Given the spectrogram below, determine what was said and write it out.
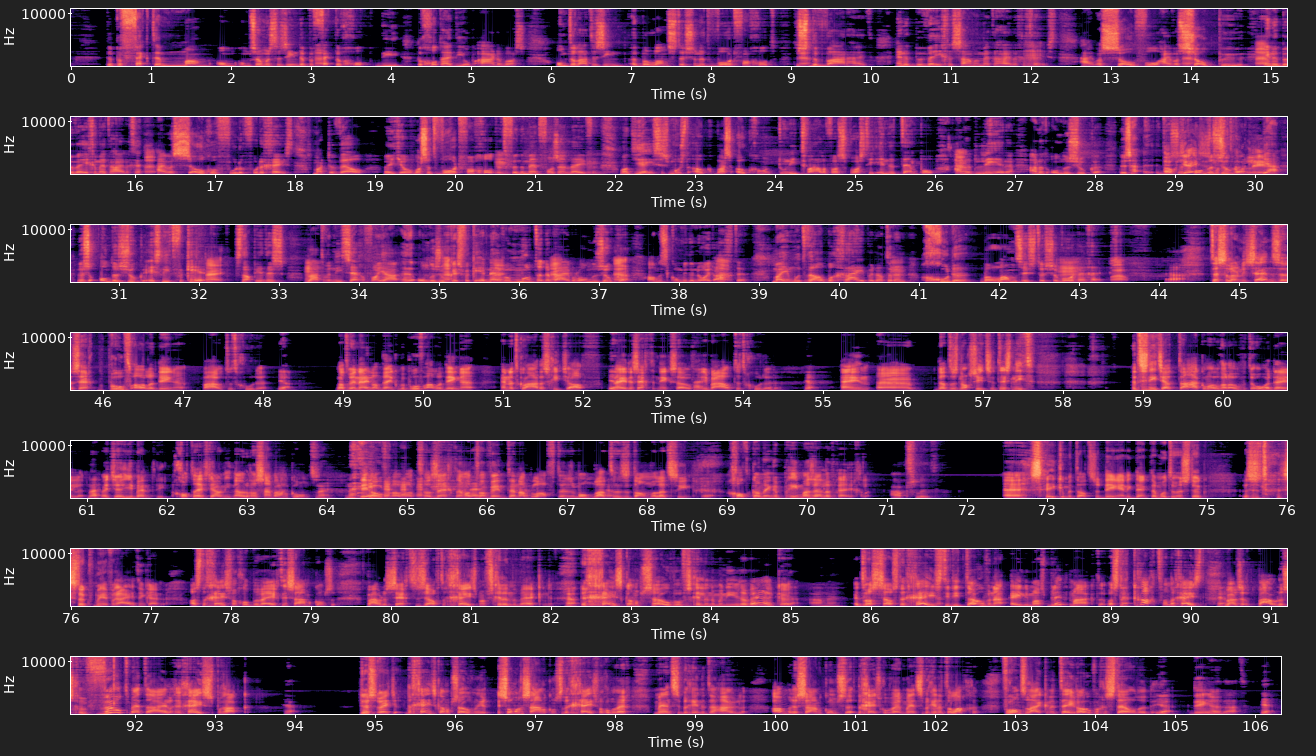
de perfecte man, om, om zo maar eens te zien, de perfecte God, die, de Godheid die op aarde was. Om te laten zien het balans tussen het woord van God, tussen Ja. de waarheid en het bewegen samen met de Heilige Geest. Hij was zo vol, hij was Ja. zo puur in het bewegen met de Heilige. Hij was zo gevoelig voor de Geest. Maar terwijl, weet je wel, was het woord van God Mm. het fundament van zijn leven. Want Jezus moest ook, was ook gewoon, toen hij twaalf was, was hij in de tempel aan Ja. het leren, aan het onderzoeken. Dus, dus Ook Jezus moest het woord leren. Ja, dus onderzoeken is niet verkeerd. Nee. Snap je? Dus laten we niet zeggen van ja, eh, onderzoeken Ja. is verkeerd. Nee, Nee. we moeten de. Bijbel onderzoeken. Anders kom je er nooit achter. Maar je moet wel begrijpen dat er een goede balans is tussen woord Mm. en geest. Wauw. Ja. Thessalonicense zegt, beproef alle dingen, behoud het goede. Ja. Wat we in Nederland denken, beproef alle dingen en het kwade schiet je af. Ja. Nee, daar zegt het niks over. Nee. Je behoudt het goede. Ja. En eh, dat is nog zoiets. Het is niet... Het is niet jouw taak om overal over te oordelen. Nee. Weet je, je bent, God heeft jou niet nodig als zijn waakhond. Nee. nee. Die overal wat van zegt en wat van vindt en naar blaft en zijn mond laat, Ja. zijn tanden laat zien. Ja. God kan dingen prima zelf regelen. Absoluut. Eh, zeker met dat soort dingen. En ik denk, daar moeten we een stuk, een stuk meer vrijheid in krijgen. Als de geest van God beweegt in samenkomsten. Paulus zegt dezelfde geest, maar verschillende werkingen. Ja. De geest kan op zoveel verschillende manieren werken. Ja, amen. Het was zelfs de geest die die tovenaar Elimas blind maakte. Het was de kracht van de geest. Paulus zegt, Paulus gevuld met de heilige geest sprak. Dus weet je, de geest kan op zoveel manieren. In sommige samenkomsten, de geest van God beweegt. Mensen beginnen te huilen. Andere samenkomsten, de geest van God beweegt. Mensen beginnen te lachen. Voor ons lijken het tegenovergestelde Ja, dingen. inderdaad. Ja.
